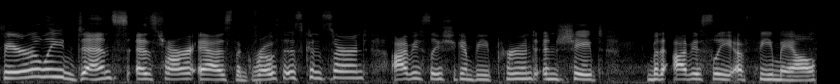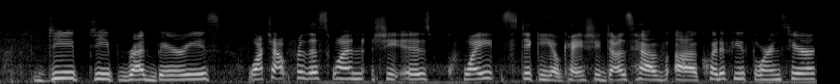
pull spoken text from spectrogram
fairly dense as far as the growth is concerned. Obviously, she can be pruned and shaped, but obviously a female. Deep, deep red berries. Watch out for this one. She is quite sticky, okay? She does have uh, quite a few thorns here,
